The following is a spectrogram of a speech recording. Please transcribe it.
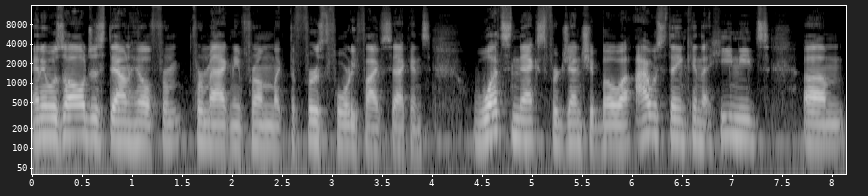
and it was all just downhill from for Magny from like the first 45 seconds. What's next for Gente Boa? I was thinking that he needs um,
